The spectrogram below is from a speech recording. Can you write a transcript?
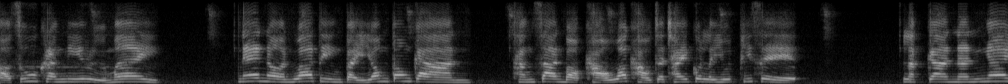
ต่อสู้ครั้งนี้หรือไม่ แน่นอนว่าติงไปย่อมต้องการถังซานบอกเขาว่าเขาจะใช้กลยุทธ์พิเศษ หลักการนั้นง่าย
